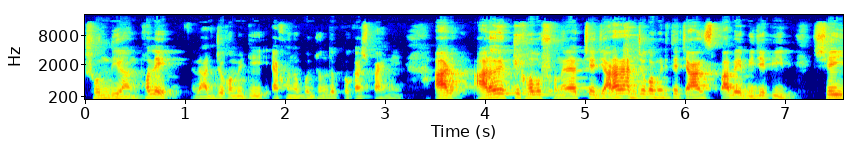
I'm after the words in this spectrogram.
সন্ধিহান। ফলে রাজ্য কমিটি এখনও পর্যন্ত প্রকাশ পায়নি। আর আরও একটি খবর শোনা যাচ্ছে, যারা রাজ্য কমিটিতে চান্স পাবে বিজেপির, সেই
